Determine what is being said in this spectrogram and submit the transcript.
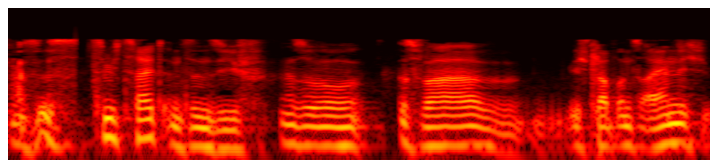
Es ist ziemlich zeitintensiv. Also es war, ich glaube, uns eigentlich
